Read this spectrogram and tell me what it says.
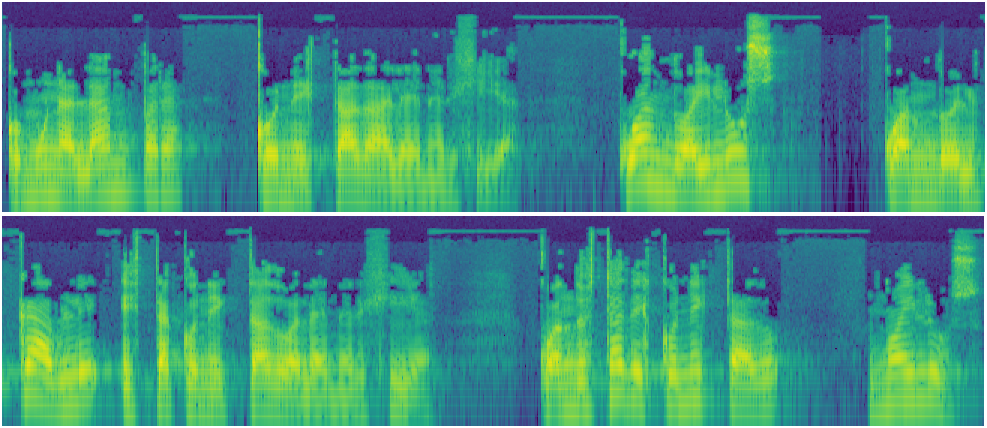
como una lámpara conectada a la energía. Cuando hay luz, cuando el cable está conectado a la energía. Cuando está desconectado, no hay luz.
